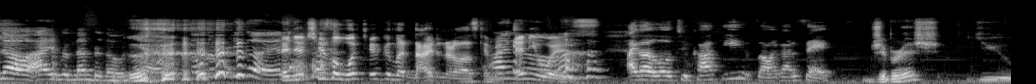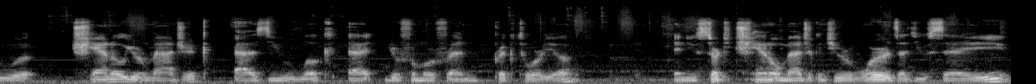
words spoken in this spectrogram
No, I remember those. Yeah. those are pretty good. And yet she's the one character that died in her last I campaign. know. Anyways, I got a little too cocky. That's all I gotta say. gibberish, you channel your magic as you look at your former friend, Prictoria, and you start to channel magic into your words as you say,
